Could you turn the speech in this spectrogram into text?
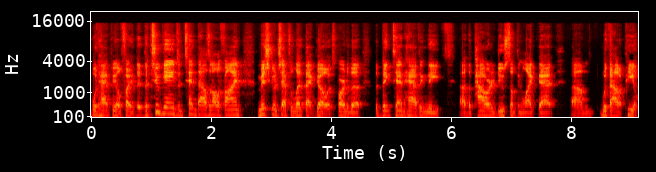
would have to be able to fight. The, the two games and ten thousand dollar fine, Michigan would have to let that go. It's part of the the Big Ten having the uh, the power to do something like that um, without appeal.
